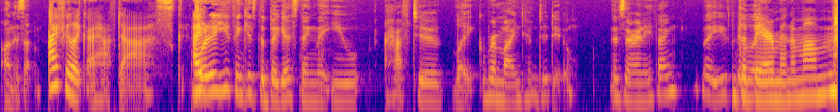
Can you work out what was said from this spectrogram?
on his own? I feel like I have to ask. what I, do you think is the biggest thing that you have to like remind him to do? Is there anything that you feel the like- bare minimum.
